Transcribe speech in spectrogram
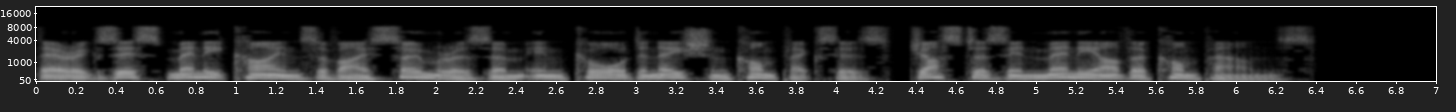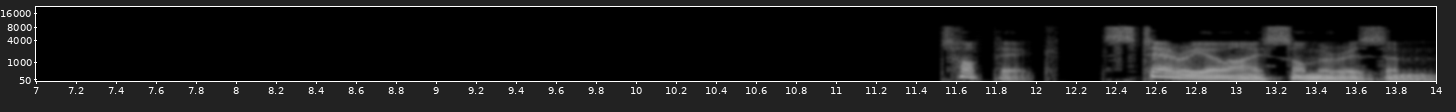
There exist many kinds of isomerism in coordination complexes, just as in many other compounds. Topic: Stereoisomerism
